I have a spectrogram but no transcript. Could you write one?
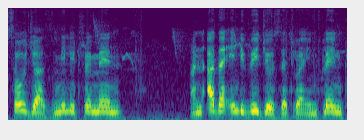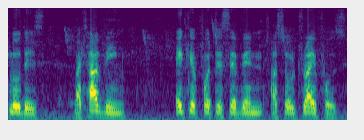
soldiers, military men, and other individuals that were in plain clothes but having AK-47 assault rifles.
